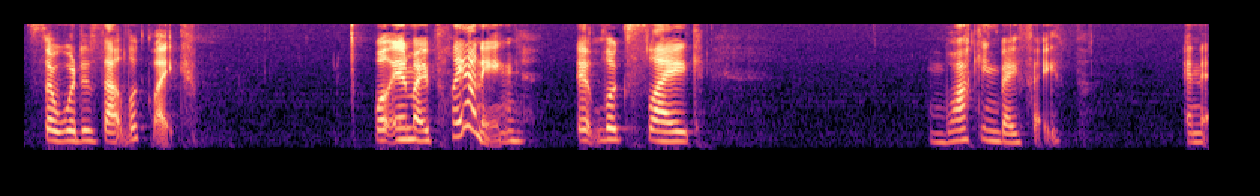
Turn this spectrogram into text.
So, what does that look like? Well, in my planning, it looks like walking by faith. And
